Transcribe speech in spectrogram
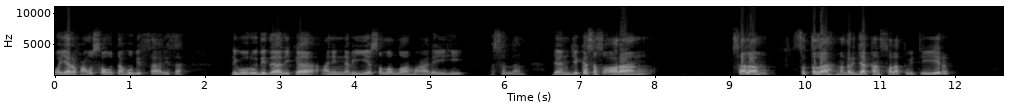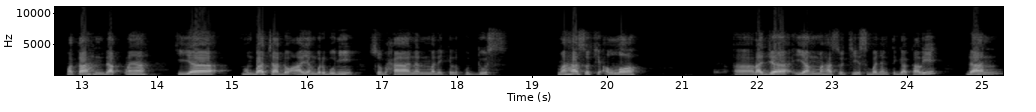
wa yarfa'u sawtahu bitsalitsah liwurudi dzalika 'anin nabiy sallallahu alaihi wasallam. Dan jika seseorang salam setelah mengerjakan salat witir, maka hendaknya ia membaca doa yang berbunyi Subhanal Malikil Kudus. Maha suci Allah, uh, Raja yang maha suci sebanyak tiga kali dan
